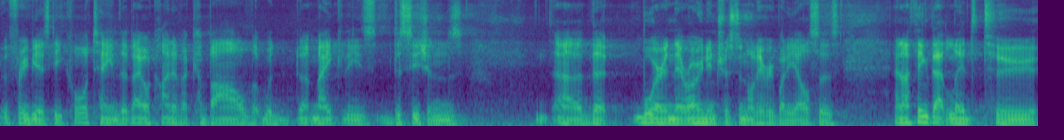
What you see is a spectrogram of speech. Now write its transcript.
the FreeBSD core team that they were kind of a cabal that would make these decisions uh, that were in their own interest and not everybody else's. And I think that led to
